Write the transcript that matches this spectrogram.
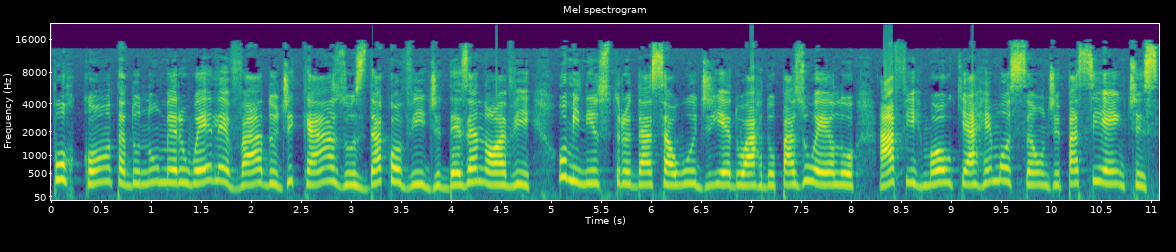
por conta do número elevado de casos da Covid-19, o ministro da Saúde, Eduardo Pazuello, afirmou que a remoção de pacientes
